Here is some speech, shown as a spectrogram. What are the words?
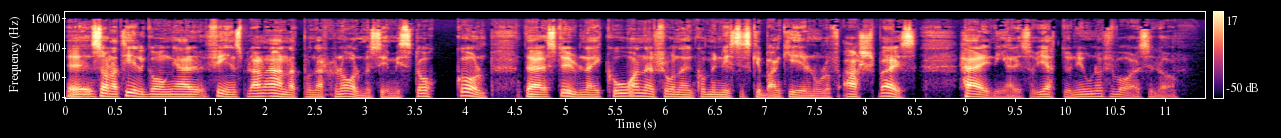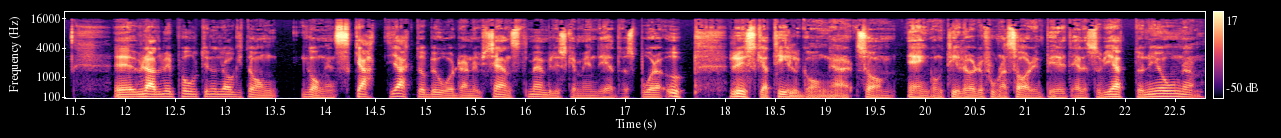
Eh, sådana tillgångar finns bland annat på Nationalmuseum i Stockholm där stulna ikoner från den kommunistiske bankiren Olof Aschbergs härjningar i Sovjetunionen förvaras idag. Eh, Vladimir Putin har dragit igång igång en skattjakt och beordrar nu tjänstemän vid ryska myndigheter att spåra upp ryska tillgångar som en gång tillhörde forna tsarimperiet eller Sovjetunionen.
